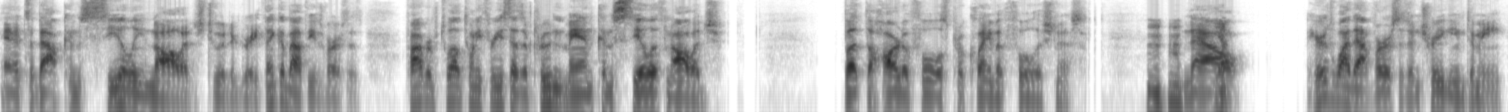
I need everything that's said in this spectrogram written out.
and it's about concealing knowledge to a degree. Think about these verses. Proverbs twelve twenty three says, A prudent man concealeth knowledge, but the heart of fools proclaimeth foolishness. Mm-hmm. Now, Yep. here's why that verse is intriguing to me.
